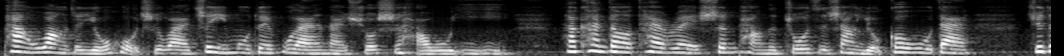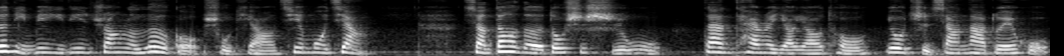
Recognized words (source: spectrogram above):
盼望着有火之外，这一幕对布莱恩来说是毫无意义。他看到泰瑞身旁的桌子上有购物袋，觉得里面一定装了热狗、薯条、芥末酱，想到的都是食物。但泰瑞摇摇头，又指向那堆火。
